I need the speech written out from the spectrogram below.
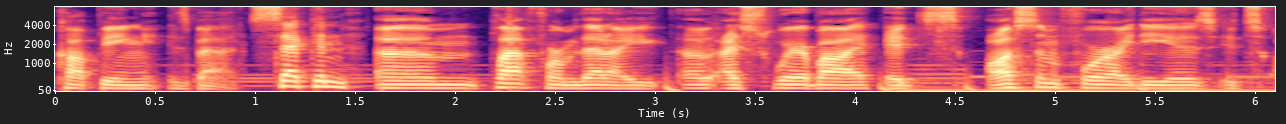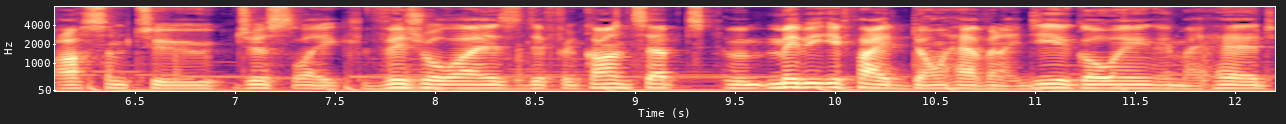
copying is bad. Second um, platform that I uh, I swear by, it's awesome for ideas. It's awesome to just like visualize different concepts. Maybe if I don't have an idea going in my head,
